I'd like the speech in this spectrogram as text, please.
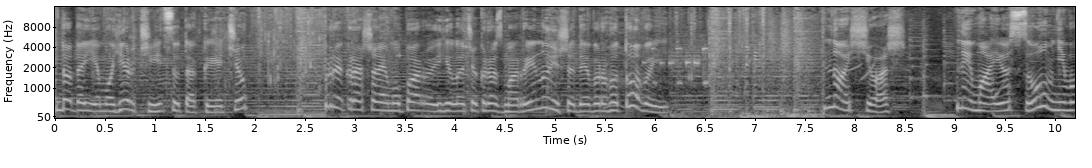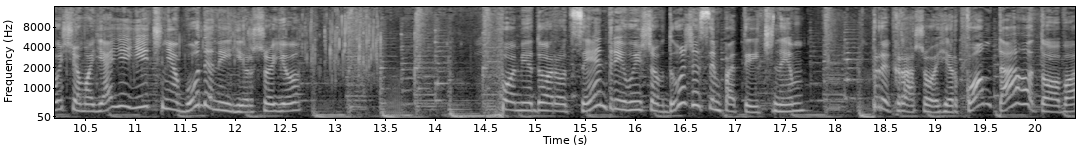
додаємо гірчицю та кетчуп, прикрашаємо парою гілочок розмарину і шедевр готовий. Ну що ж, не маю сумніву, що моя яєчня буде не гіршою. Помідор у центрі вийшов дуже симпатичним. Прикрашу огірком та готово.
